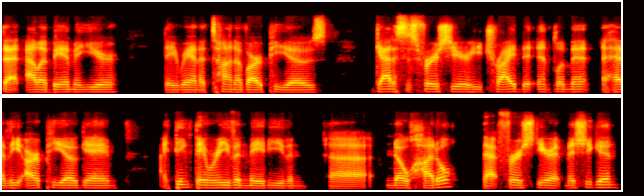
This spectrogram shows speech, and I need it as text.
that Alabama year, they ran a ton of RPOs. Gattis's first year, he tried to implement a heavy RPO game. I think they were even maybe even uh, no huddle that first year at Michigan.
